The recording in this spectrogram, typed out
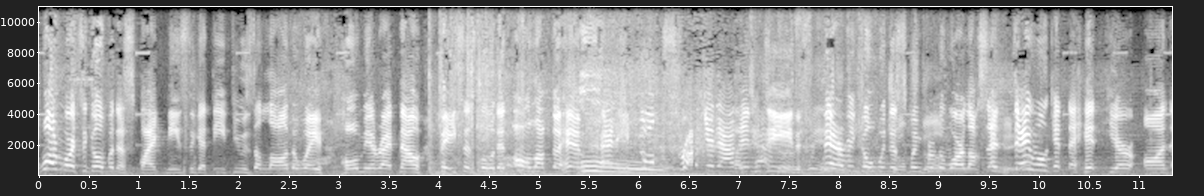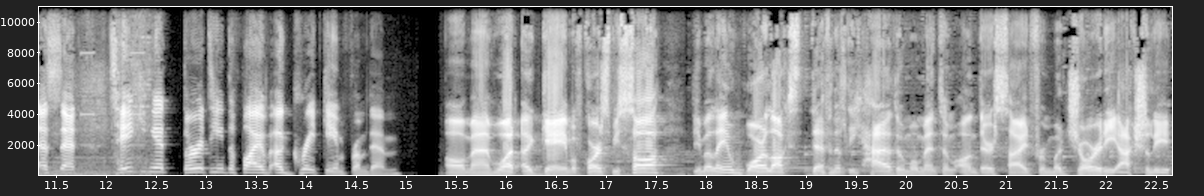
One more to go, but the spike needs to get defused along the way. Homie right now, base is loaded all up to him, Ooh. and he struck it out indeed. There we go with the swing from the Warlocks, and they will get the hit here on a set, taking it 13 to 5. A great game from them. Oh man, what a game. Of course, we saw the Malayan Warlocks definitely had the momentum on their side for majority actually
